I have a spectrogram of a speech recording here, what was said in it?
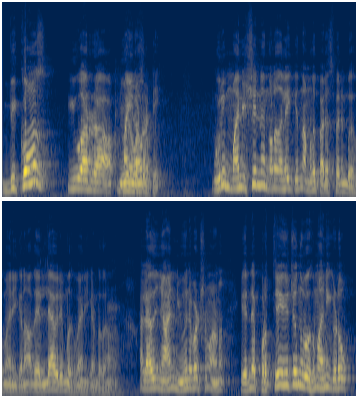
because you are minority ഒരു മനുഷ്യൻ എന്നുള്ള നിലയ്ക്ക് നമ്മൾ പരസ്പരം ബഹുമാനിക്കണം. അതെല്ലാവരും ബഹുമാനിക്കേണ്ടതാണ്. അല്ലാതെ ഞാൻ ന്യൂനപക്ഷമാണ്. എന്നെ പ്രത്യേകിച്ചൊന്ന് ബഹുമാനിക്കടോ?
